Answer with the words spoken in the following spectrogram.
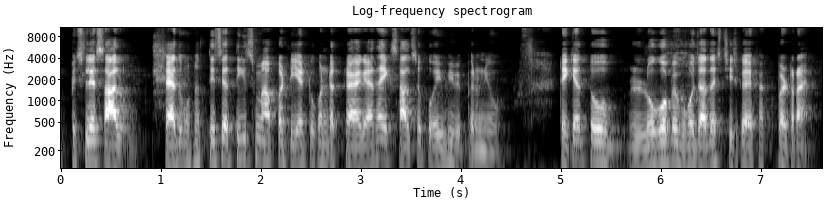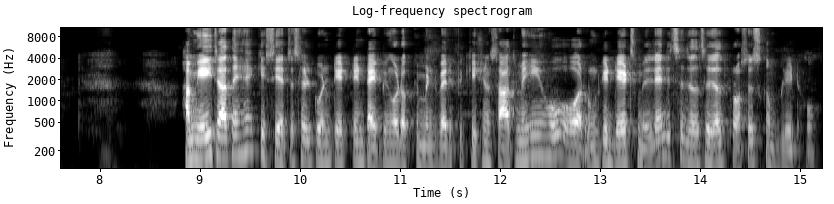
पिछले साल, शायद उनतीस या तीस में आपका टी टू कंडक्ट कराया गया था, एक साल से कोई भी पेपर नहीं हो। ठीक है तो लोगों पर बहुत ज़्यादा इस चीज़ का इफ़ेक्ट पड़ रहा है। हम यही चाहते हैं कि C H S L twenty eighteen typing और डॉक्यूमेंट वेरिफिकेशन साथ में ही हो और उनकी डेट्स मिल जाएँ, जिससे जल्द से जल्द प्रोसेस कंप्लीट हो।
